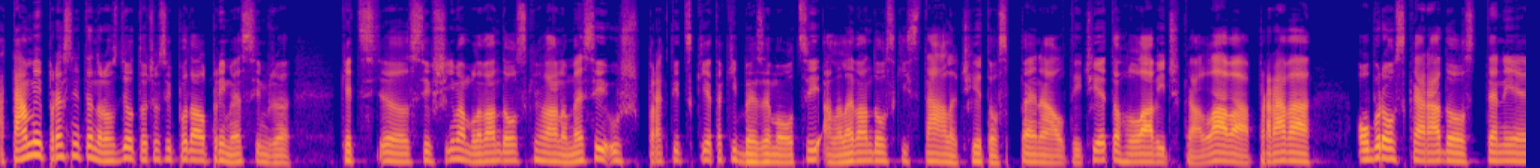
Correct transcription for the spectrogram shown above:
a tam je presne ten rozdiel, to, čo si podal pri Messim, že keď e, si všímam Levandovského, áno, Messi už prakticky je taký bez emócií, ale Levandovský stále, či je to z penalty, či je to hlavička, ľavá, pravá, obrovská radosť, ten je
